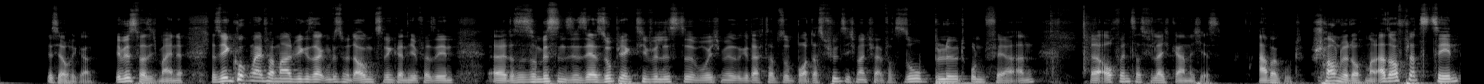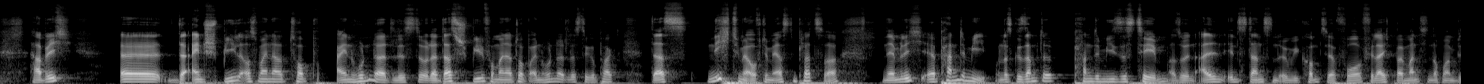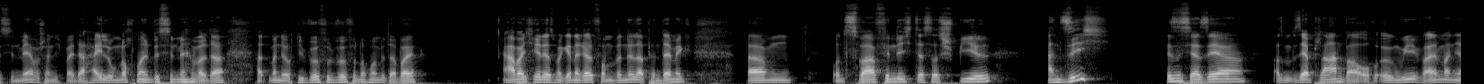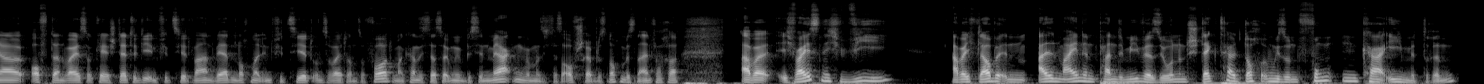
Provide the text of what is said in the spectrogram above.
Ist ja auch egal. Ihr wisst, was ich meine. Deswegen gucken wir einfach mal, wie gesagt, ein bisschen mit Augenzwinkern hier versehen. Äh, das ist so ein bisschen eine sehr subjektive Liste, wo ich mir gedacht habe, so, boah, das fühlt sich manchmal einfach so blöd unfair an. Äh, auch wenn es das vielleicht gar nicht ist. Aber gut, schauen wir doch mal. Also auf Platz 10 habe ich äh, ein Spiel aus meiner Top 100 Liste oder das Spiel von meiner Top 100 Liste gepackt, das nicht mehr auf dem ersten Platz war, nämlich äh, Pandemie und das gesamte Pandemiesystem, also in allen Instanzen irgendwie kommt es ja vor, vielleicht bei manchen noch mal ein bisschen mehr, wahrscheinlich bei der Heilung noch mal ein bisschen mehr, weil da hat man ja auch die Würfelwürfe noch mal mit dabei. Aber ich rede erstmal generell vom Vanilla Pandemic. Ähm, und zwar finde ich, dass das Spiel an sich ist es ja sehr also sehr planbar auch irgendwie, weil man ja oft dann weiß, okay, Städte, die infiziert waren, werden nochmal infiziert und so weiter und so fort. Man kann sich das irgendwie ein bisschen merken, wenn man sich das aufschreibt, ist noch ein bisschen einfacher. Aber ich weiß nicht wie, aber ich glaube, in all meinen Pandemie-Versionen steckt halt doch irgendwie so ein Funken KI mit drin,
